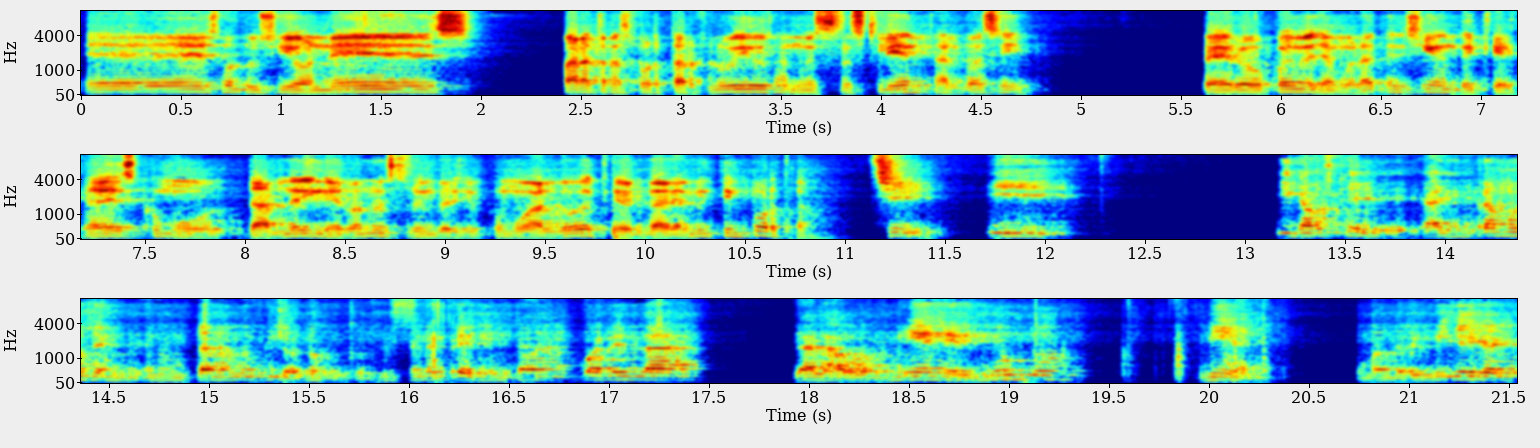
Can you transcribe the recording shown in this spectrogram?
eh, soluciones para transportar fluidos a nuestros clientes, algo así. Pero pues me llamó la atención de que esa es como darle dinero a nuestra inversión como algo de que verdaderamente importa. Sí, y digamos que ahí entramos en, en un plano muy filosófico. Si usted me pregunta cuál es la, la labor mía en el mundo, mía, como Andrés Villegas,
